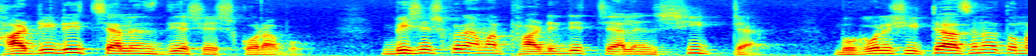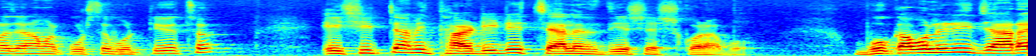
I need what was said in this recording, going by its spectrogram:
থার্টি ডেজ চ্যালেঞ্জ দিয়ে শেষ করাবো। বিশেষ করে আমার থার্টি ডেজ চ্যালেঞ্জ শিটটা ভোকাবলি শিটটা আছে না? তোমরা যারা আমার কোর্সে ভর্তি হয়েছো, এই শিটটা আমি থার্টি ডে চ্যালেঞ্জ দিয়ে শেষ করাবো। ভোকাবলারি যারা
